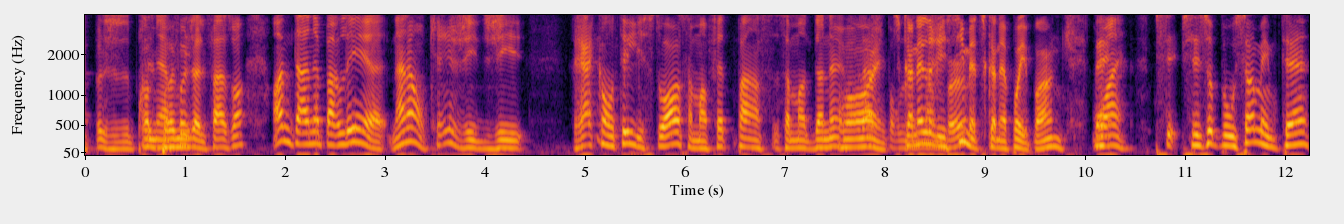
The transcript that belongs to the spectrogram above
première premier. fois que je le fais à soir. Ah, mais t'en as parlé. euh, Non, non, Chris, j'ai, j'ai raconté l'histoire, ça m'a fait penser, ça m'a donné un flash ouais, pour tu connais le récit, mais tu connais pas les punch. Ben, ouais. Pis c'est c'est ça. Puis aussi, en même temps,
